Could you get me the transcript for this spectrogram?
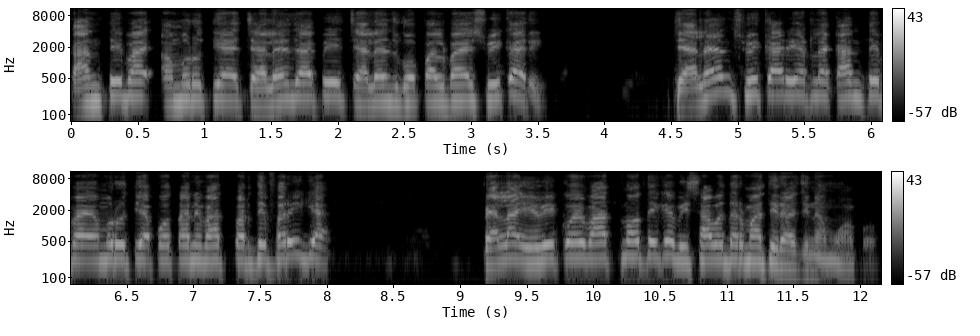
કાંતિભાઈ અમૃતિયાએ ચેલેન્જ આપી ચેલેન્જ ગોપાલભાઈ સ્વીકારી. ચેલેન્જ સ્વીકારી એટલે કાંતિભાઈ અમૃતિયા પોતાની વાત પરથી ફરી ગયા. પેલા એવી કોઈ વાત નહોતી કે વિસાવદરમાંથી રાજીનામું આપો.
